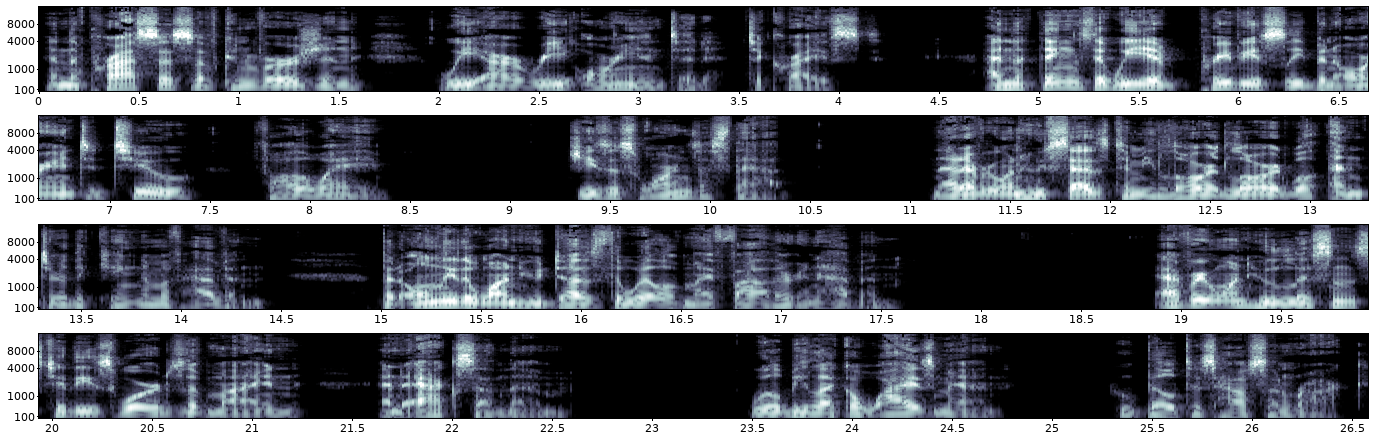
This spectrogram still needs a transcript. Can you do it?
In the process of conversion, we are reoriented to Christ, and the things that we had previously been oriented to fall away. Jesus warns us that. Not everyone who says to me, Lord, Lord, will enter the kingdom of heaven, but only the one who does the will of my Father in heaven. Everyone who listens to these words of mine and acts on them will be like a wise man who built his house on rock.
